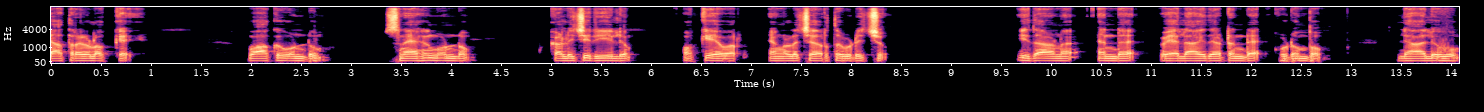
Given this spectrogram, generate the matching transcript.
യാത്രകളൊക്കെ. വാക്കുകൊണ്ടും സ്നേഹം കൊണ്ടും കളിച്ചിരിയിലും ഒക്കെ അവർ ഞങ്ങളെ ചേർത്ത് പിടിച്ചു. ഇതാണ് എന്റെ വേലായുധേട്ടന്റെ കുടുംബം. ലാലുവും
